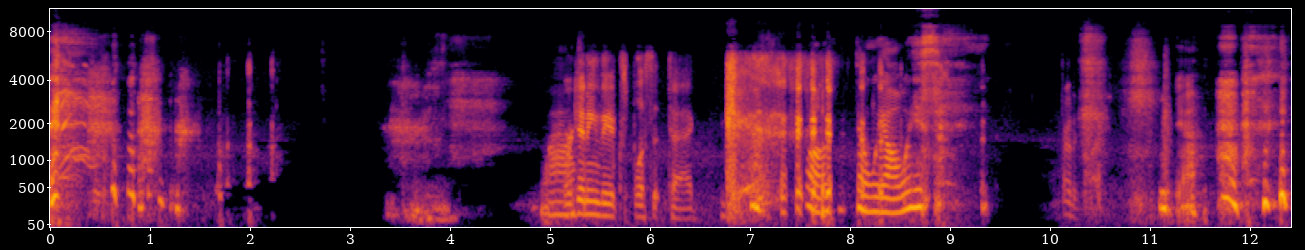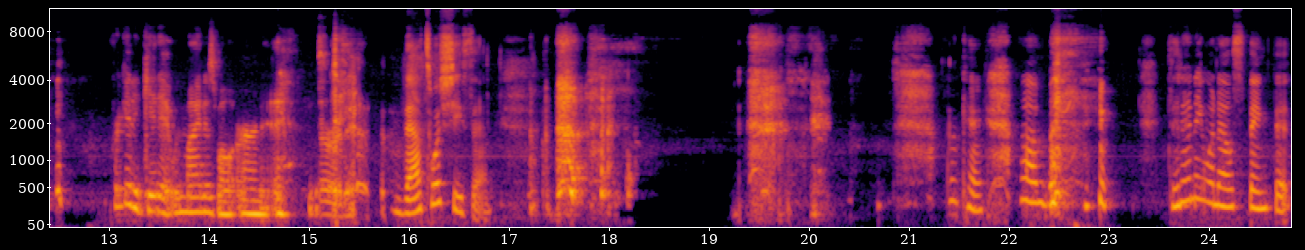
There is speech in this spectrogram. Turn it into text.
Wow. We're getting the explicit tag. Well, don't we always? Pretty much. yeah. If we're gonna get it, we might as well earn it. There it is. That's what she said. Okay. Um, did anyone else think that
